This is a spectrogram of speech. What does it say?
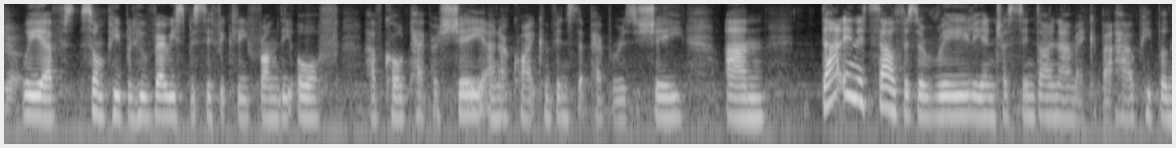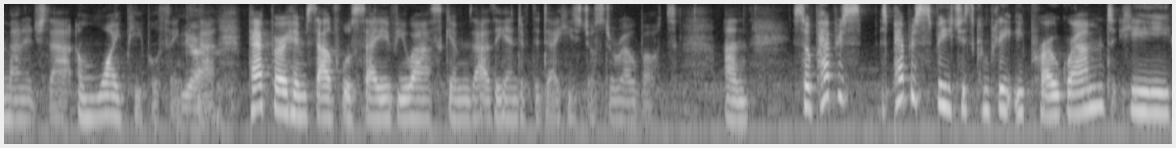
Yeah. We have some people who very specifically from the off have called Pepper she and are quite convinced that Pepper is a she. Um, that in itself is a really interesting dynamic about how people manage that and why people think Yeah. that. Pepper himself will say, if you ask him, that at the end of the day, he's just a robot. And so Pepper's, Pepper's speech is completely programmed. He,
